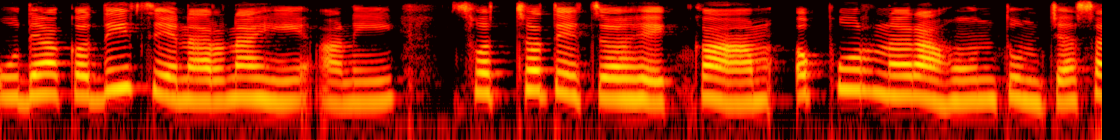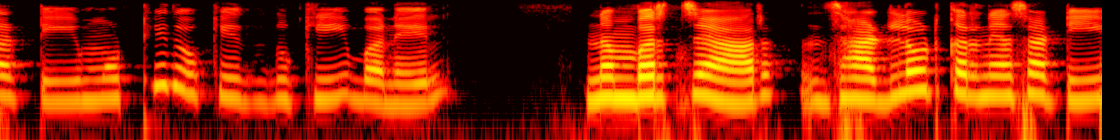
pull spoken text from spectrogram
उद्या कधीच येणार नाही आणि स्वच्छतेचं हे काम अपूर्ण राहून तुमच्यासाठी मोठी डोकेदुखी बनेल. नंबर चार झाडलोट करण्यासाठी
